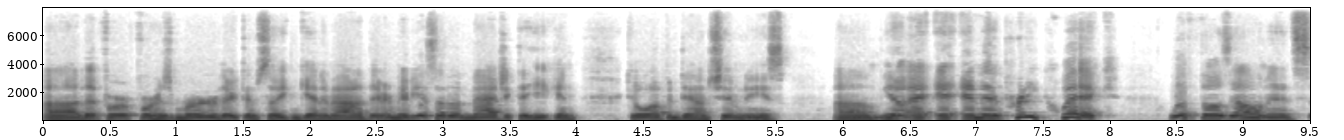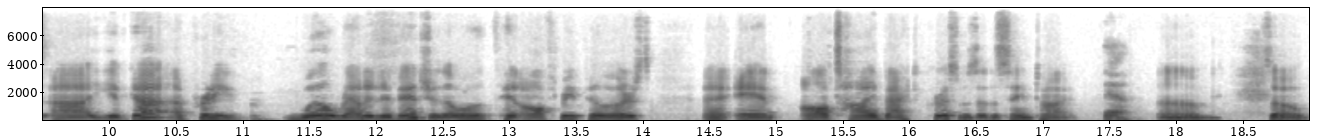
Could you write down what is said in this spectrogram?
uh, that for for his murder victims, so he can get him out of there. And maybe he has some magic that he can go up and down chimneys. Um, you know, and, and then pretty quick with those elements, uh, you've got a pretty well-rounded adventure that will hit all three pillars uh, and all tie back to Christmas at the same time. Yeah. Um, so,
